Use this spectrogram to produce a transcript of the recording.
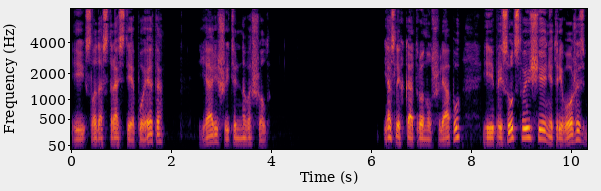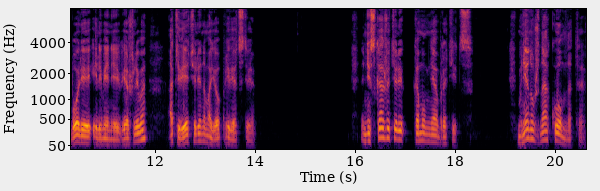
и сладострастия поэта, я решительно вошел. Я слегка тронул шляпу, и присутствующие, не тревожась, более или менее вежливо, ответили на мое приветствие. «Не скажете ли, к кому мне обратиться? Мне нужна комната,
